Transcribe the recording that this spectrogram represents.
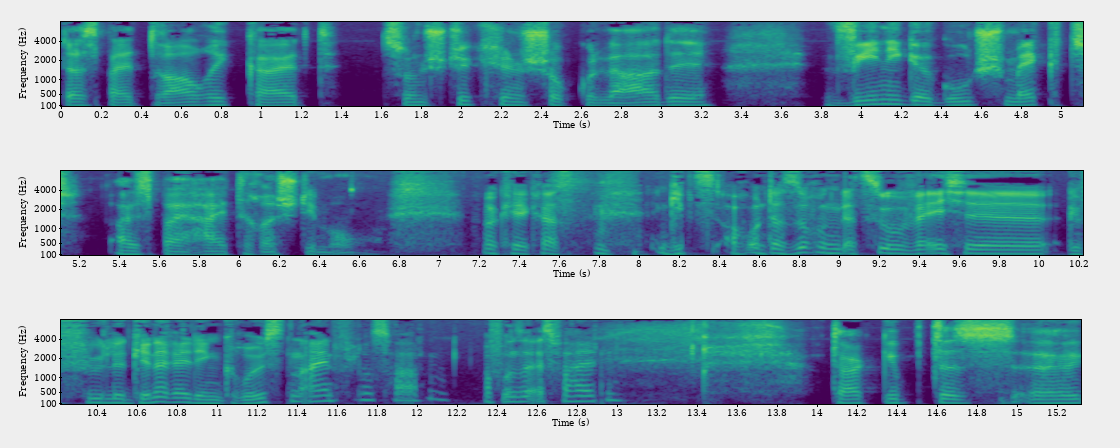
dass bei Traurigkeit so ein Stückchen Schokolade weniger gut schmeckt als bei heiterer Stimmung. Okay, krass. Gibt es auch Untersuchungen dazu, welche Gefühle generell den größten Einfluss haben auf unser Essverhalten? Da gibt es äh,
